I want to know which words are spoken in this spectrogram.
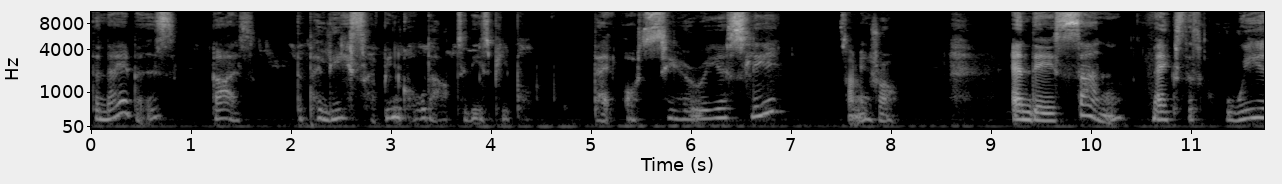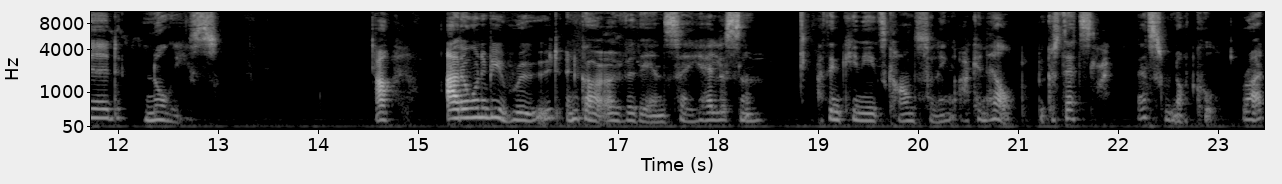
the neighbors, guys, the police have been called out to these people. They are seriously, something's wrong. And their son makes this weird noise. Now, I don't want to be rude and go over there and say, hey, listen, I think he needs counseling. I can help because that's like, that's not cool, right?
